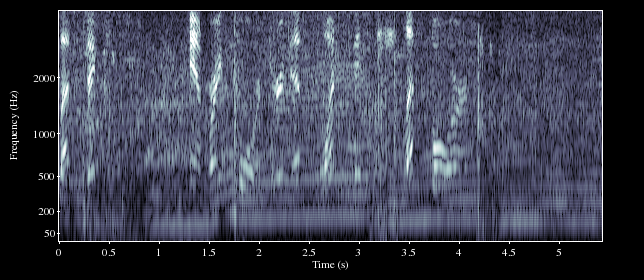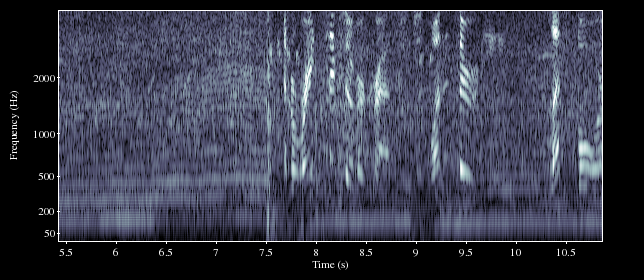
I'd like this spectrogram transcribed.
Left six. And right four through dip, 150. Left four. And right six over crest, 130. Left four.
